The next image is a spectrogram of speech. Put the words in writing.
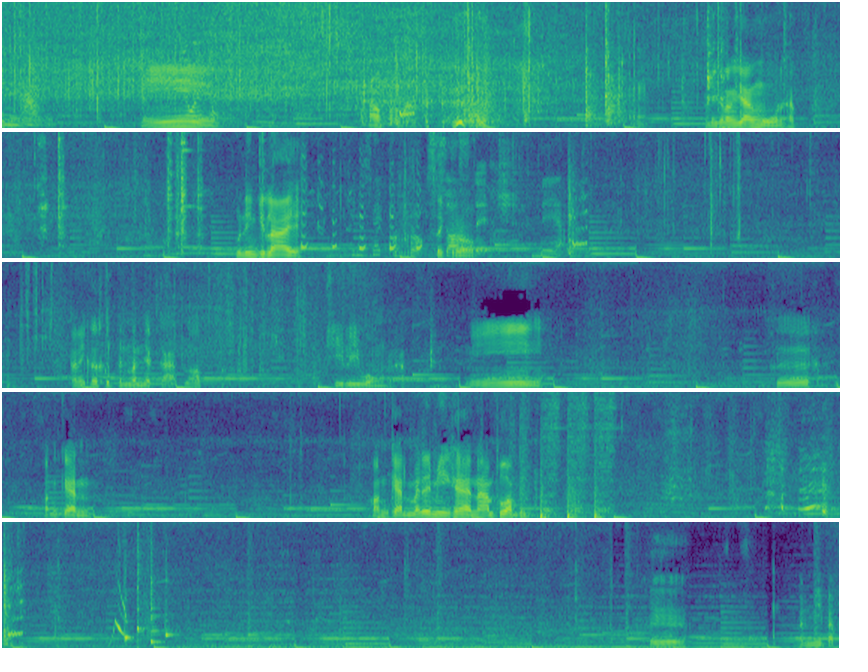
นี่เอาอันนี้กำลังย่างหมูนะครับคุณนิ้งกินอะไรกินไส้กรอกไส้กรอก sausage เนี่ยอันนี้ก็คือเป็นบรรยากาศรอบ คีรีวงนะครับ นี่ คือขอนแก่น ขอนแก่นไม่ได้มีแค่น้ำท่วม คือมันมีแบบ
